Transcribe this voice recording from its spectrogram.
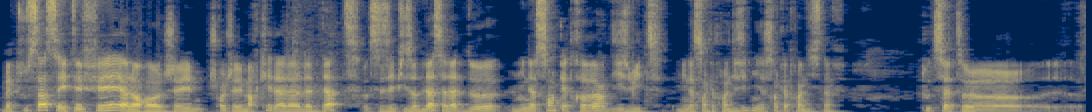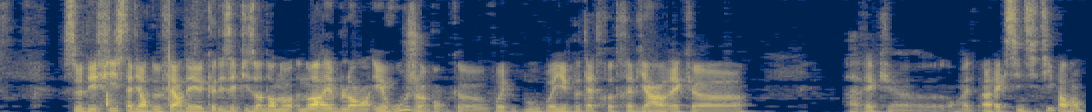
Bah, tout ça, ça a été fait. Alors, euh, je crois que j'avais marqué la, la, date. Ces épisodes-là, ça date de 1998, 1998-1999. Toute cette euh, ce défi, c'est-à-dire de faire des, que des épisodes en noir et blanc et rouge, bon que vous, voyez peut-être très bien avec euh, avec euh, avec Sin City, pardon.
